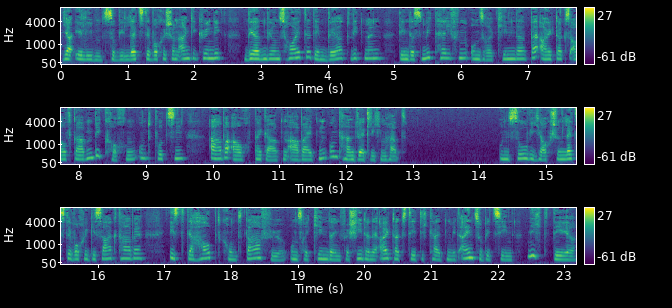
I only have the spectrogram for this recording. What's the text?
Ja, ihr Lieben, so wie letzte Woche schon angekündigt, werden wir uns heute dem Wert widmen, den das Mithelfen unserer Kinder bei Alltagsaufgaben wie Kochen und Putzen, aber auch bei Gartenarbeiten und Handwerklichem hat. Und so wie ich auch schon letzte Woche gesagt habe, ist der Hauptgrund dafür, unsere Kinder in verschiedene Alltagstätigkeiten mit einzubeziehen, nicht der,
